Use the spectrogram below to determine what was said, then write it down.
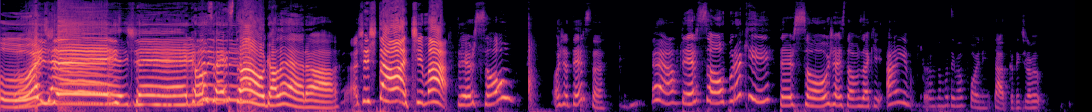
Oi, gente! Como vocês estão, galera? A gente tá ótima! Terçou? Hoje é terça? É. Terçou por aqui. Terçou, já estamos aqui. Ai, eu não botei meu fone. Tá, porque eu tenho que tirar meu...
